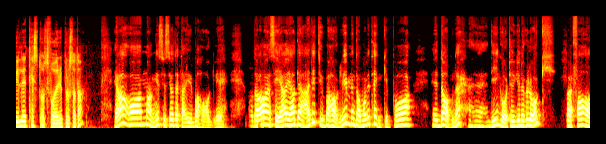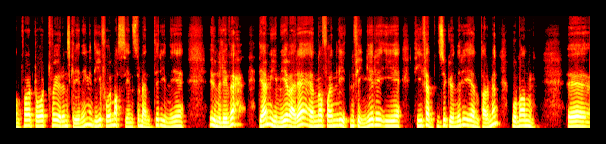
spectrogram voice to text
vil, teste oss for prostata? Ja, og mange syns jo dette er ubehagelig. Og da sier jeg ja, det er litt ubehagelig, men da må vi tenke på eh, damene. Eh, de går til gynekolog i hvert fall annethvert år for å gjøre en screening. De får masse instrumenter inni i underlivet. Det er mye mye verre enn å få en liten finger i 10-15 sekunder i endetarmen, hvor man eh,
